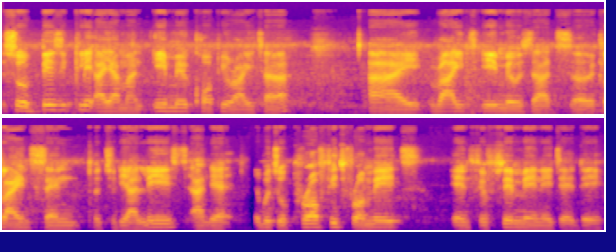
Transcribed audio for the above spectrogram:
so basically, I am an email copywriter. I write emails that uh, clients send to their list and they're able to profit from it in 15 minutes a day.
